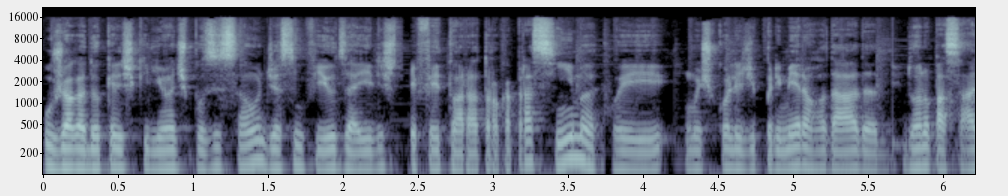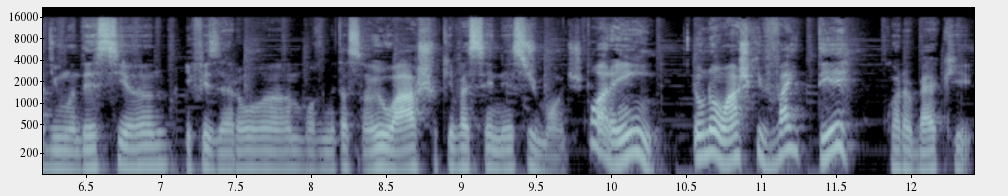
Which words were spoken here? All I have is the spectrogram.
o jogador que eles queriam à disposição, Justin Fields, aí eles efetuaram a troca para cima, foi uma escolha de primeira rodada do ano passado e uma desse ano, e fizeram a movimentação. Eu acho que vai ser nesses moldes. Porém, eu não acho que vai ter quarterback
